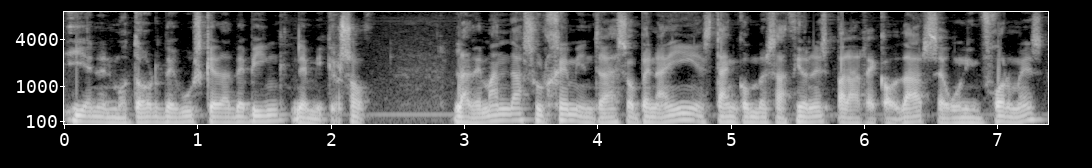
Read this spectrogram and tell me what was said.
y en el motor de búsqueda de Bing de Microsoft. La demanda surge mientras OpenAI está en conversaciones para recaudar, según informes,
